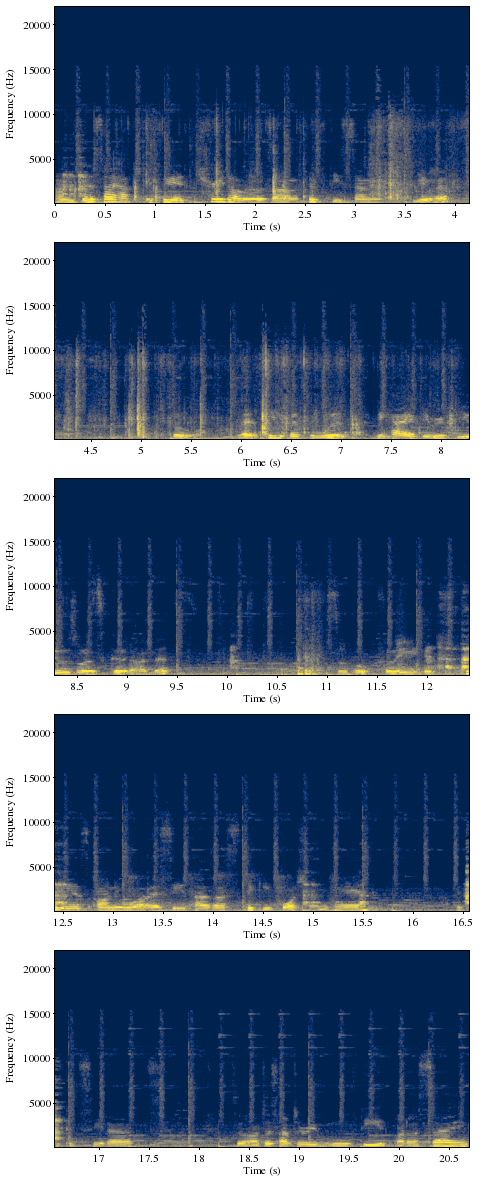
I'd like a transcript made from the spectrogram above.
and this I actually paid three dollars and fifty cents US so let's see if it's worth the the reviews was good on this. So hopefully it stays on the wall. I see it has a sticky portion here if you could see that. So I'll just have to remove the other side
